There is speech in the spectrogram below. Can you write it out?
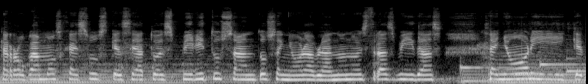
Te rogamos, Jesús, que sea tu Espíritu Santo, Señor, hablando en nuestras vidas, Señor, y que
